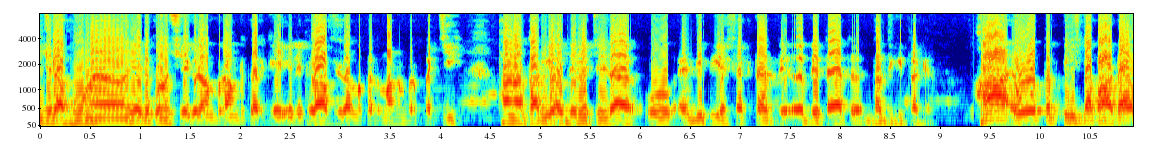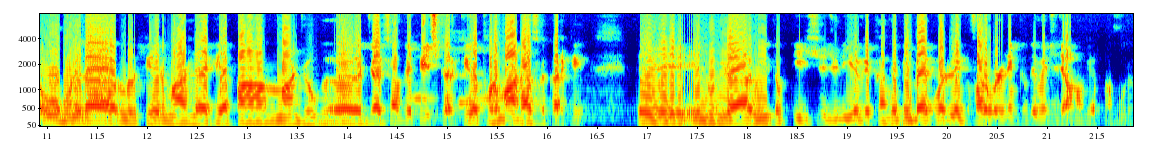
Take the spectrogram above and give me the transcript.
ਜਿਹੜਾ ਹੁਣ ਇਹਦੇ ਕੋਲੋਂ 6 ਗ੍ਰਾਮ ਬਰਾਮਦ ਕਰਕੇ ਇਹਦੇ ਖਿਲਾਫ ਜਿਹੜਾ ਮੁਕੱਦਮਾ ਨੰਬਰ 25 ਥਾਣਾ ਧਾਰੀਵਾਲ ਦੇ ਵਿੱਚ ਜਿਹੜਾ ਉਹ ਐਨਡੀਪੀਐਸ ਐਕਟ ਦੇ ਤਹਿਤ ਦਰਜ ਕੀਤਾ ਗਿਆ। ਹਾਂ, ਉਹ ਤਫਤੀਸ਼ ਦਾ ਪਾਰਟ ਹੈ, ਉਹ ਹੁਣ ਇਹਦਾ ਮਿਲ ਰਿਮਾਂਡ ਲੈ ਕੇ ਆਪਾਂ ਮਾਨਯੋਗ ਜੱਜ ਸਾਹਿਬ ਦੇ ਪੇਸ਼ ਕਰਕੇ ਉੱਥੋਂ ਰਿਮਾਂਡ ਹਾਸਲ ਕਰਕੇ ਤੇ ਇਹਨੂੰ ਜਿਹੜਾ ਅਗਲੀ ਤਫਤੀਸ਼ ਜਿਹੜੀ ਹੈ ਵੇਖਾਂਗੇ ਕਿ ਬੈਕਵਰਡ ਲਿੰਕ ਫਾਰਵਰਡ ਲਿੰਕ ਦੇ ਵਿੱਚ ਜਾਵਾਂਗੇ ਆਪਾਂ ਪੂਰਾ।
